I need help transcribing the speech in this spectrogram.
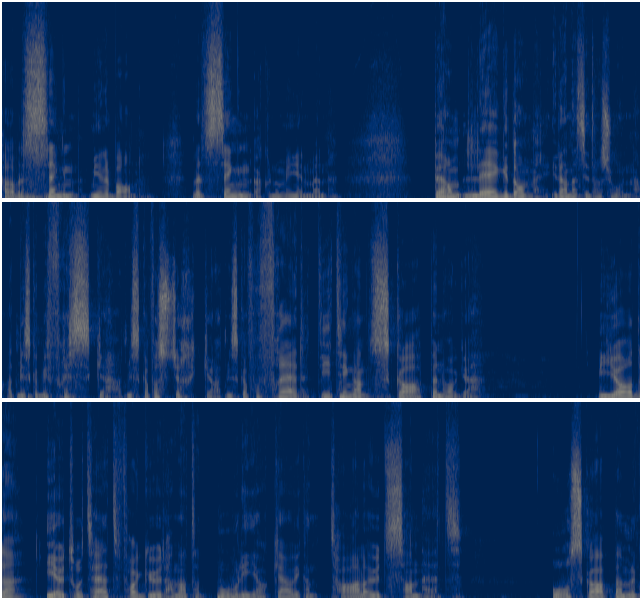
Herre, velsign mine barn. Velsign økonomien min. Ber om legedom i denne situasjonen. At vi skal bli friske, at vi skal få styrke, at vi skal få fred. De tingene skaper noe. Vi gjør det i autoritet fra Gud. Han har tatt bolig i oss, og vi kan tale ut sannhet. Ord skaper, men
